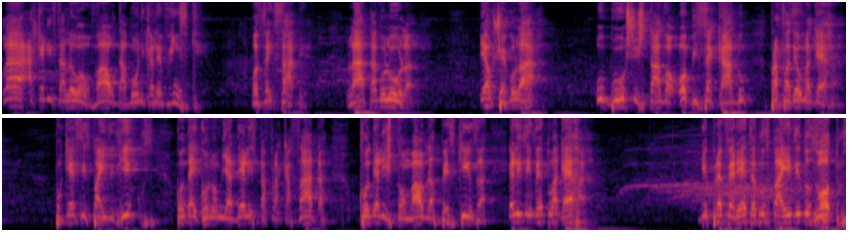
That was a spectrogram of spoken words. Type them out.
Lá, aquele salão oval da Mônica Levinsky. Vocês sabem. Lá estava o Lula. Eu chego lá. O Bush estava obcecado para fazer uma guerra. Porque esses países ricos, quando a economia deles está fracassada, quando eles tomaram na pesquisa, eles inventam a guerra. De preferência dos países dos outros.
